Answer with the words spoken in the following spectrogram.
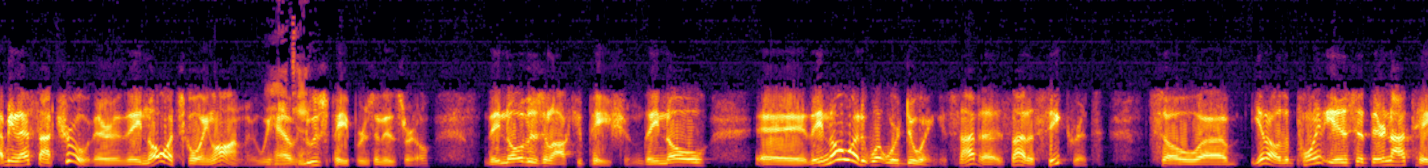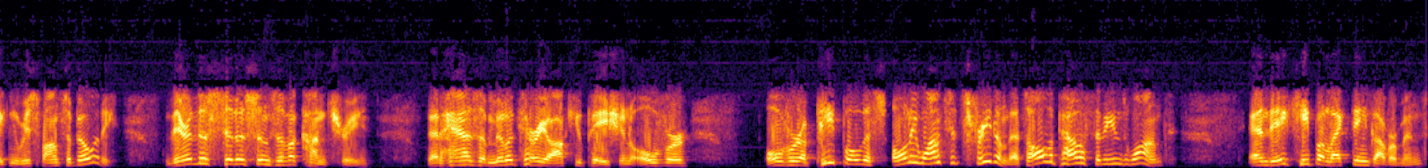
I mean, that's not true. They they know what's going on. We have Okay. newspapers in Israel. They know there's an occupation. They know uh, they know what what we're doing. It's not a it's not a secret. So uh, you know the point is that they're not taking responsibility. They're the citizens of a country that has a military occupation over over a people that only wants its freedom. That's all the Palestinians want. And they keep electing governments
